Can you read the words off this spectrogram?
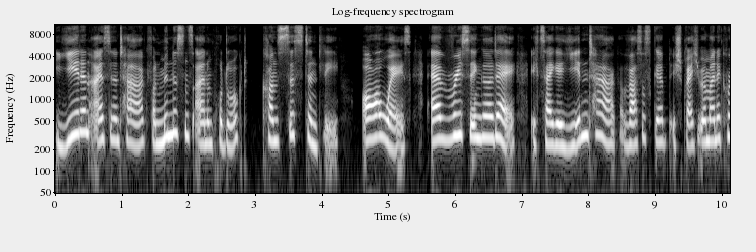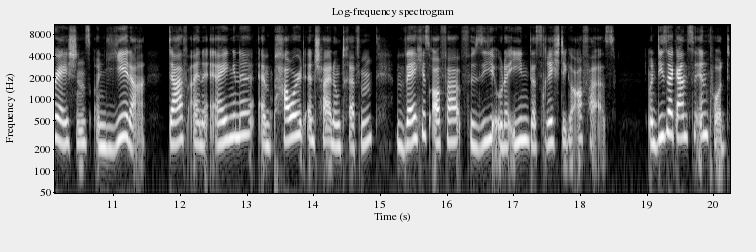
jeden einzelnen Tag von mindestens einem Produkt consistently always, every single day. Ich zeige jeden Tag, was es gibt. Ich spreche über meine Creations und jeder darf eine eigene empowered Entscheidung treffen, welches Offer für sie oder ihn das richtige Offer ist. Und dieser ganze Input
